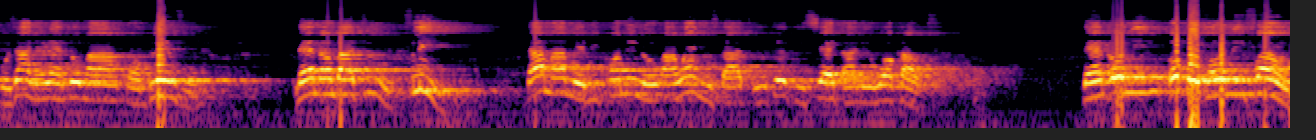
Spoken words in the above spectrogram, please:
kò sáà ní rẹ̀ tó máa complain fún. Then number two flee. That man may be coming home and when you start you take his shirt and he walk out. Then ó ní ó found.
